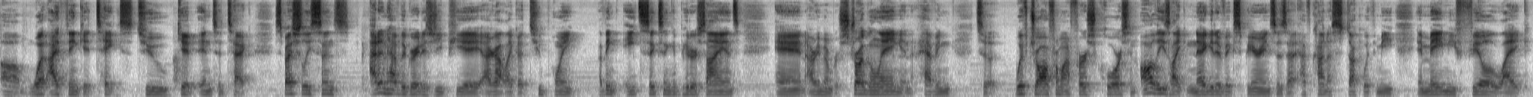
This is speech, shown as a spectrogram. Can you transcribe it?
um, what I think it takes to get into tech, especially since I didn't have the greatest GPA. I got like a 2 point, I think 8.6 in computer science. And I remember struggling and having to withdraw from my first course and all these like negative experiences that have kind of stuck with me and made me feel like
